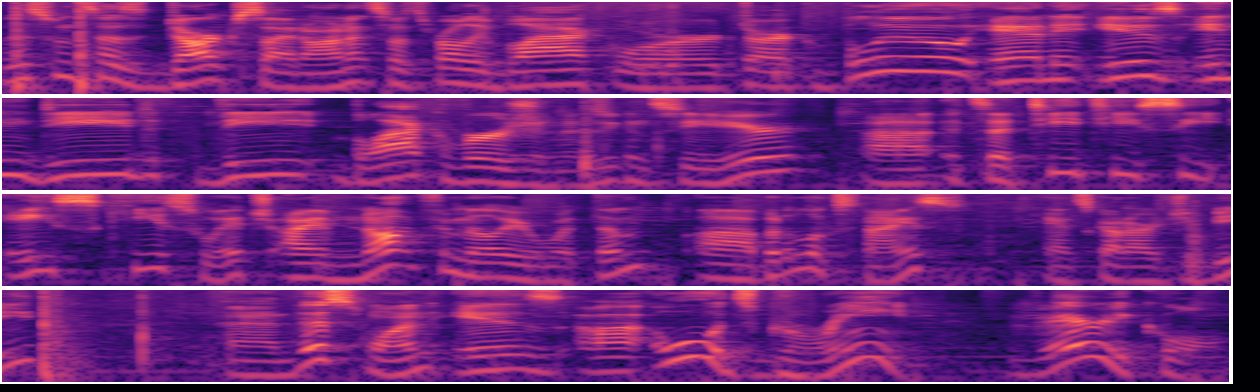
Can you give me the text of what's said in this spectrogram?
This one says dark side on it, so it's probably black or dark blue, and it is indeed the black version, as you can see here. Uh, it's a TTC Ace key switch. I am not familiar with them, uh, but it looks nice, and it's got RGB. And this one is, oh, it's green. Very cool.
